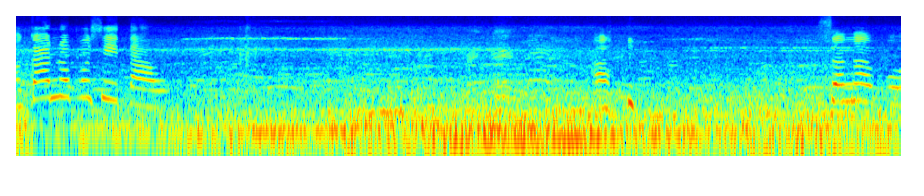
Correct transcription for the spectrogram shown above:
Magkano po sitaw? Ay. Isa nga po.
